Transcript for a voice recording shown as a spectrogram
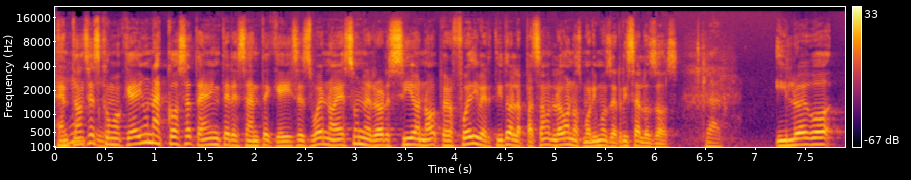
Entonces, como que hay una cosa tan interesante que dices, bueno, es un error sí o no, pero fue divertido, la pasamos, luego nos morimos de risa los dos. Claro. Y luego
